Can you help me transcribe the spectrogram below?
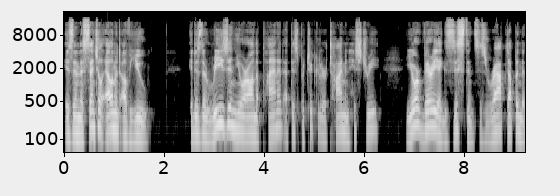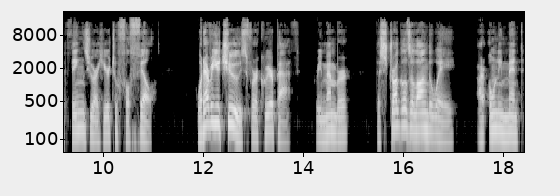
is an essential element of you it is the reason you are on the planet at this particular time in history. Your very existence is wrapped up in the things you are here to fulfill. Whatever you choose for a career path, remember the struggles along the way are only meant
